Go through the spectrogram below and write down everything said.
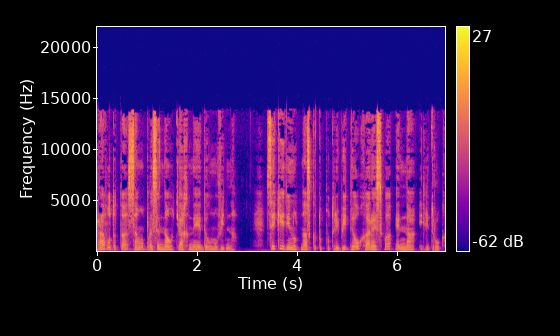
Работата само през една от тях не е дълновидна. Всеки един от нас като потребител харесва една или друга.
